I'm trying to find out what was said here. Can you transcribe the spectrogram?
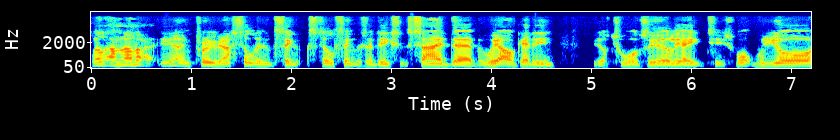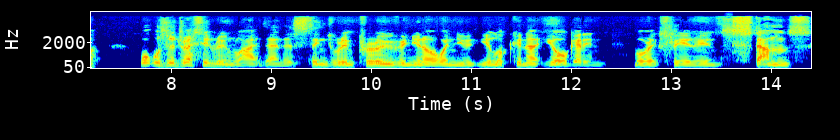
Well, I'm not, you know, improving. I still didn't think, still think there's a decent side there, but we are getting, you know, towards the early '80s. What were your, what was the dressing room like then, as things were improving? You know, when you you're looking at you're getting more experience, Stan's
